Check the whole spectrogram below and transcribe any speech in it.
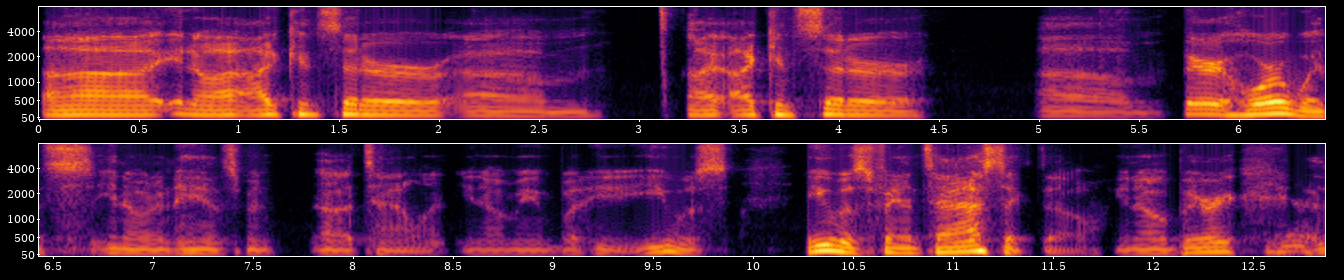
Uh, you know, I, would consider um, I, I consider um Barry Horowitz, you know, an enhancement uh, talent. You know, what I mean, but he he was he was fantastic though. You know, Barry, yeah.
